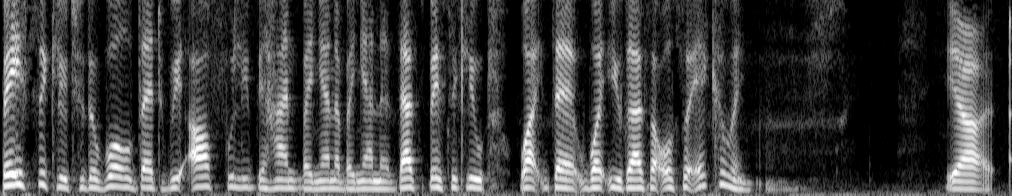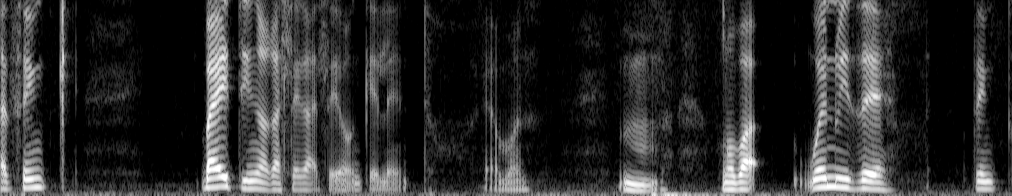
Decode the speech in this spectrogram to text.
basically to the world that we are fully behind Banyana Banyana. That's basically what the what you guys are also echoing. yeah i think bayidinga kahle kahle yonke lento yabona? Mm. Ngoba when we there i think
